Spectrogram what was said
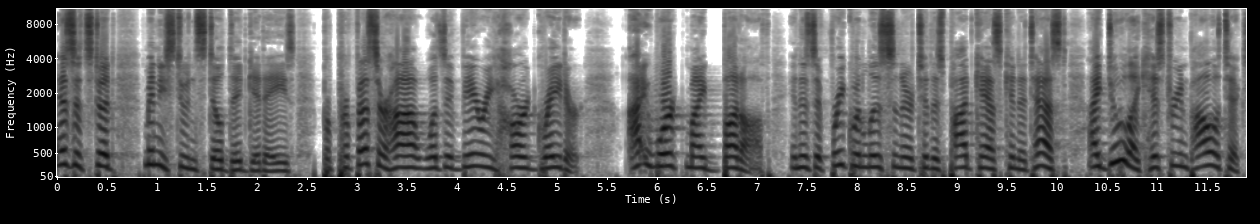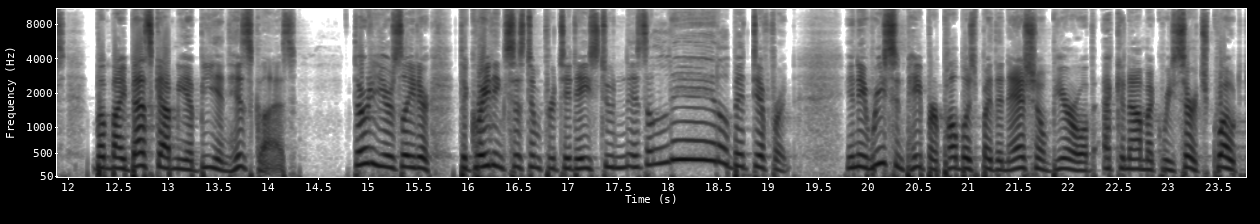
As it stood, many students still did get A's, but Professor Ha was a very hard grader. I worked my butt off, and as a frequent listener to this podcast can attest, I do like history and politics, but my best got me a B in his class. 30 years later, the grading system for today's student is a little bit different. In a recent paper published by the National Bureau of Economic Research, quote,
